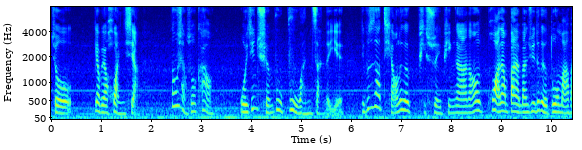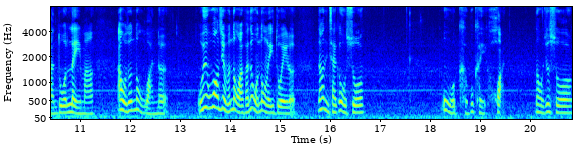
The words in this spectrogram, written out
就要不要换一下？那我想说，靠，我已经全部布完展了耶！你不知道调那个水平啊，然后画这样搬来搬去，那个有多麻烦多累吗？啊，我都弄完了。我有点忘记有没有弄完，反正我弄了一堆了，然后你才跟我说，问我可不可以换，那我就说，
